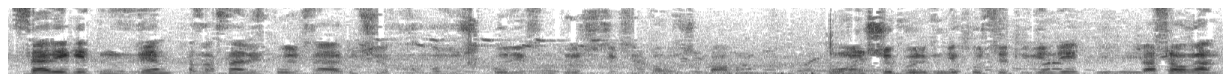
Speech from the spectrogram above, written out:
іс әрекетіңізден қазақстан республикасының әкімшілік құқық бұзушылық кодексінің төрт жүз сексен тоғызыншы бабының оныншы бөлігінде көрсетілгендей жасалған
